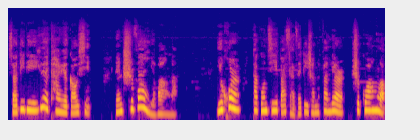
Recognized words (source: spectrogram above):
小弟弟越看越高兴，连吃饭也忘了。一会儿，大公鸡把撒在地上的饭粒儿吃光了，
